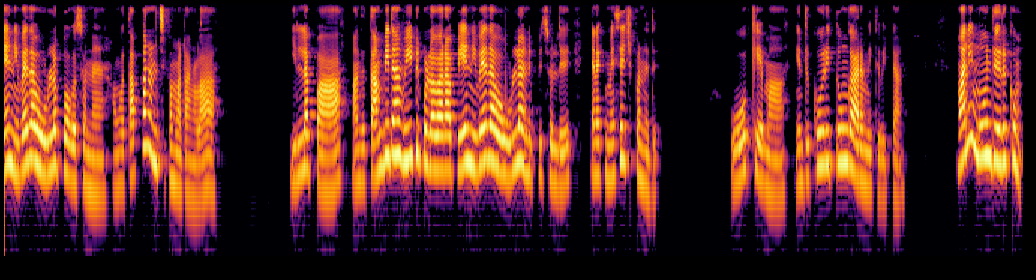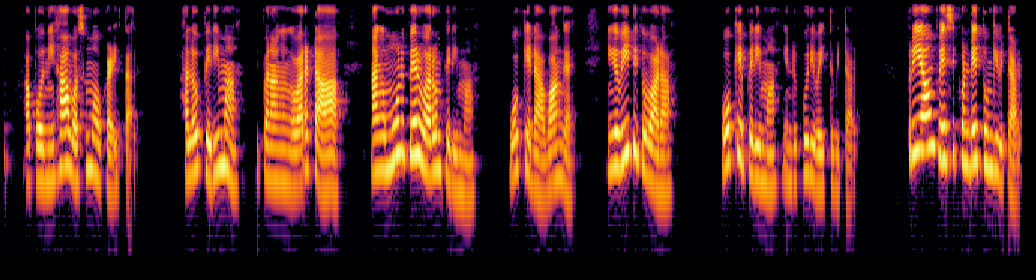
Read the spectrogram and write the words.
ஏன் நிவேதாவை உள்ளே போக சொன்னேன் அவங்க தப்பாக நினச்சிக்க மாட்டாங்களா? இல்லைப்பா அந்த தம்பி தான் வீட்டுக்குள்ளே வரப்பயே நிவேதாவை உள்ளே அனுப்பி சொல்லு. எனக்கு மெசேஜ் பண்ணுது. ஓகேம்மா என்று கூறி தூங்க ஆரம்பித்து விட்டான். மணி மூன்று இருக்கும். அப்போது நிஹா வசுமோ அழைத்தாள் ஹலோ பெரியம்மா. இப்போ நாங்கள் அங்கே வரட்டா? நாங்கள் மூணு பேர் வரோம் பெரியம்மா. ஓகேடா வாங்க. இங்கே வீட்டுக்கு வாடா. ஓகே பெரியம்மா என்று கூறி வைத்து விட்டாள். பிரியாவும் பேசிக்கொண்டே தூங்கிவிட்டாள்.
